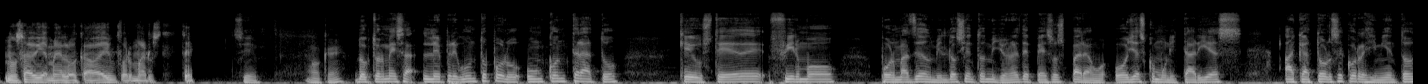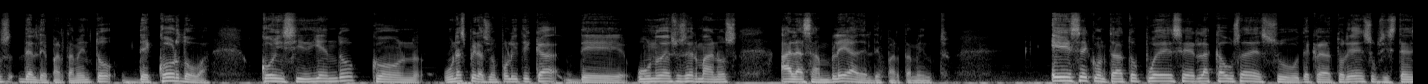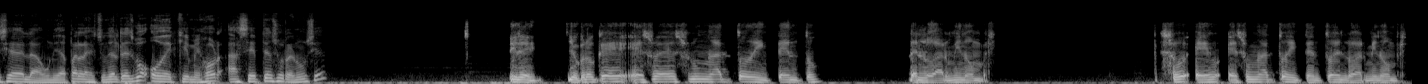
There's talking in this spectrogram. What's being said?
No sabía, me lo acaba de informar usted. Sí. Ok. Doctor Mesa, le pregunto por un contrato que usted firmó por más de 2.200 millones de pesos para ollas comunitarias a 14 corregimientos del departamento de Córdoba, coincidiendo con una aspiración política de uno de sus hermanos a la asamblea del departamento. ¿Ese contrato puede ser la causa de su declaratoria de insubsistencia de la Unidad para la Gestión del Riesgo o de que mejor acepten su renuncia? Mire, yo creo que eso es un acto de intento de enlodar mi nombre. Eso es, un acto de intento de enlodar mi nombre.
